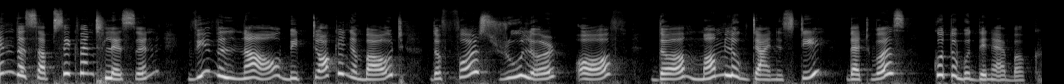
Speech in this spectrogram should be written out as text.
In the subsequent lesson, we will now be talking about the first ruler of the Mamluk dynasty that was Kutubuddin Aibak.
